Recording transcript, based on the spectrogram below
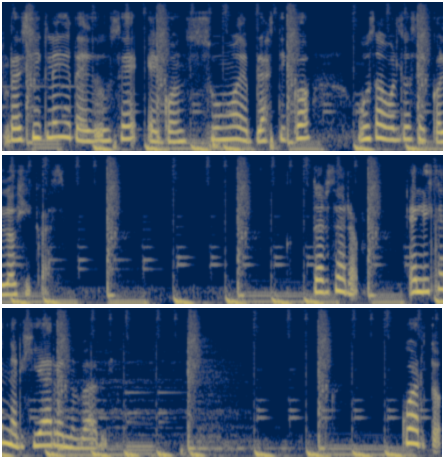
recicla y reduce el consumo de plástico, usa bolsas ecológicas. Tercero, elige energía renovable. Cuarto,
